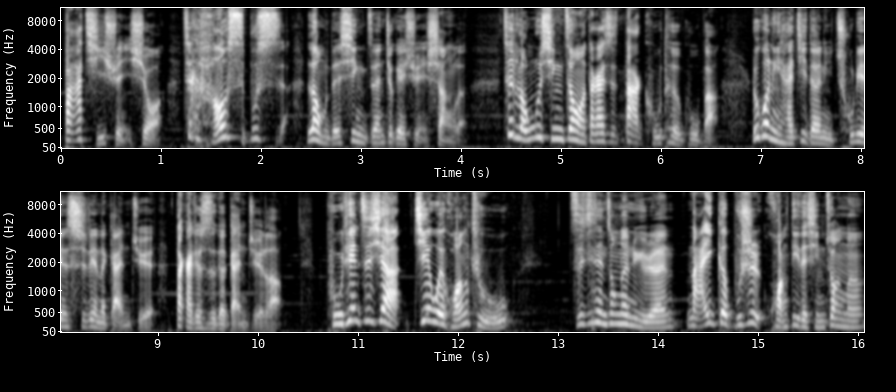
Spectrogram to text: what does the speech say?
八旗选秀啊，这个好死不死啊，让我们的信真就给选上了。这融入心中啊，大概是大哭特哭吧。如果你还记得你初恋失恋的感觉，大概就是这个感觉了。普天之下皆为黄土。紫禁城中的女人，哪一个不是皇帝的形状呢？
